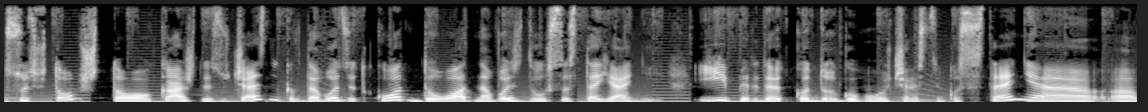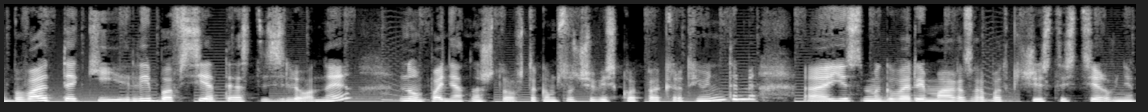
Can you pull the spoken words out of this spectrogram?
Суть в том, что каждый из участников доводит код до одного из двух состояний и передает код другому участнику. Состояния э, бывают такие. Либо все тесты зеленые, ну, понятно, что в таком случае весь код покрыт юнитами, э, если мы говорим о разработке через тестирование.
